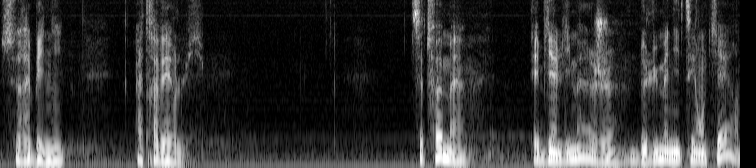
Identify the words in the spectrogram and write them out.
seraient bénies à travers lui. Cette femme est bien l'image de l'humanité entière,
